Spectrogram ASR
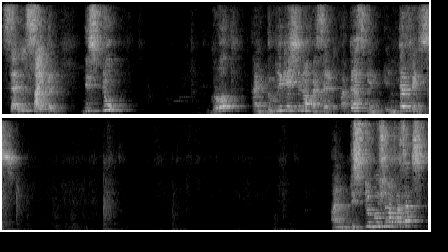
cell cycle. These two, growth and duplication of asset occurs in interphase. And distribution of assets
